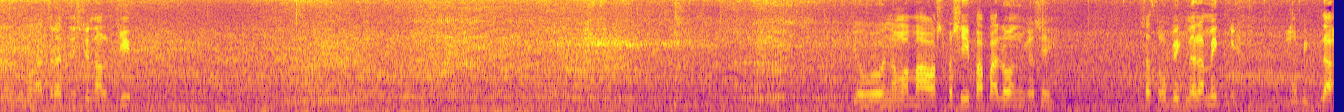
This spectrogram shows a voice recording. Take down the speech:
Yung mga traditional jeep. Yun, namamaos pa si Papalon kasi sa tubig na lamig, nabigla.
